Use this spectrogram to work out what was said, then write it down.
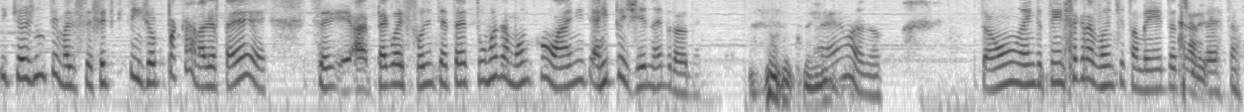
e que hoje não tem mais esse efeito, que tem jogo pra caralho. Até você pega o iPhone e tem até Turma da Mônica Online RPG, né, brother? Sim. É, mano. Então ainda tem esse agravante também da Cara, descoberta.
